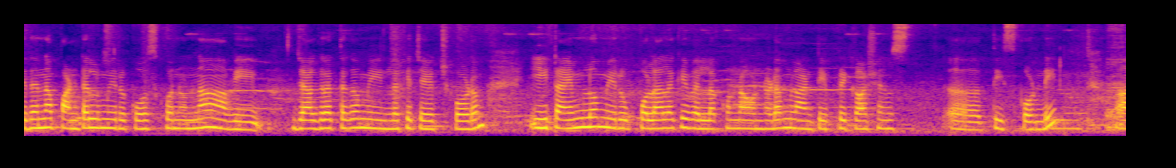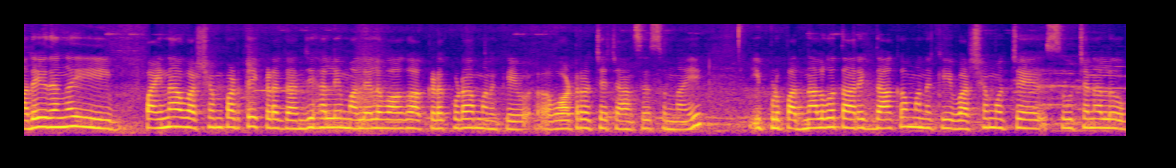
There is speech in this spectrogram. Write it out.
ఏదైనా పంటలు మీరు కోసుకొని ఉన్నా అవి జాగ్రత్తగా మీ ఇళ్ళకి చేర్చుకోవడం ఈ టైంలో మీరు పొలాలకి వెళ్ళకుండా ఉండడం లాంటి ప్రికాషన్స్ తీసుకోండి. అదేవిధంగా ఈ పైన వర్షం పడితే ఇక్కడ గంజిహల్లి మల్లెలవాగు అక్కడ కూడా మనకి వాటర్ వచ్చే ఛాన్సెస్ ఉన్నాయి. ఇప్పుడు పద్నాలుగో తారీఖు దాకా మనకి వర్షం వచ్చే సూచనలు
